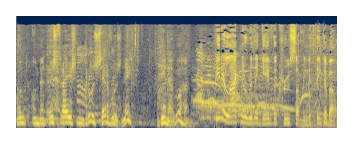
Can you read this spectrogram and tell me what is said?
Und, und einen österreichischen Gruß, Servus, nicht? Dina Wuhan. Peter Lackner really gave the crew something to think about.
